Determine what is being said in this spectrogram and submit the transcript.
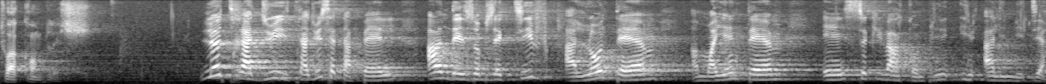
to accomplish. Le traduire, traduire cet appel en des objectifs à long terme, à moyen terme et ce qui va accomplir à l'immédiat.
